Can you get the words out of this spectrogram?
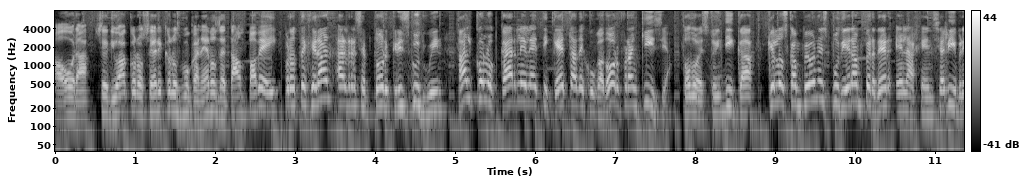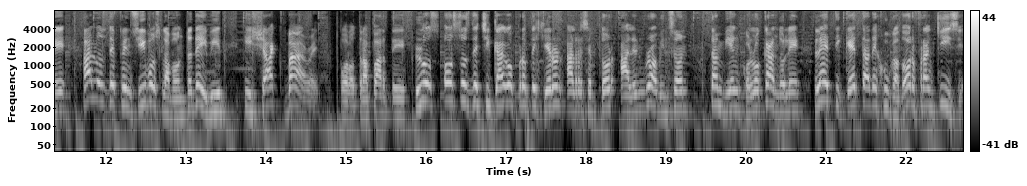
Ahora se dio a conocer que los bucaneros de Tampa Bay protegerán al receptor Chris Goodwin al colocarle la etiqueta de jugador franquicia. Todo esto indica que los campeones pudieran perder en la agencia libre a los defensivos Lavonta David y Shaq Barrett. Por otra parte, los Osos de Chicago protegieron al receptor Allen Robinson, también colocándole la etiqueta de jugador franquicia.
